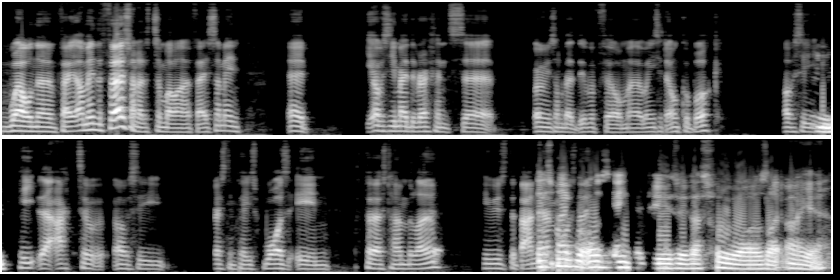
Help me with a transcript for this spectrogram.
well-known face. I mean, the first one had some well-known face. I mean, uh, obviously you made the reference uh, when we was on about the other film uh, when you said Uncle Buck. Obviously, Mm. he the actor, obviously, rest in peace, was in First Home Alone. He was the band That's member. what I was getting confused with. That's what I was like, oh yeah.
